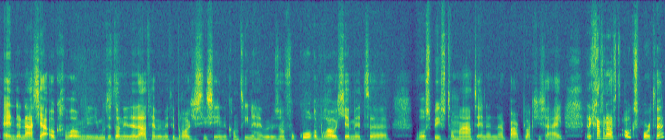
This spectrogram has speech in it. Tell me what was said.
En daarnaast ja, ook gewoon, je moet het dan inderdaad hebben met de broodjes die ze in de kantine hebben. Dus een volkoren broodje met uh, rosbief, tomaat en een paar plakjes ei. En ik ga vanavond ook sporten.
